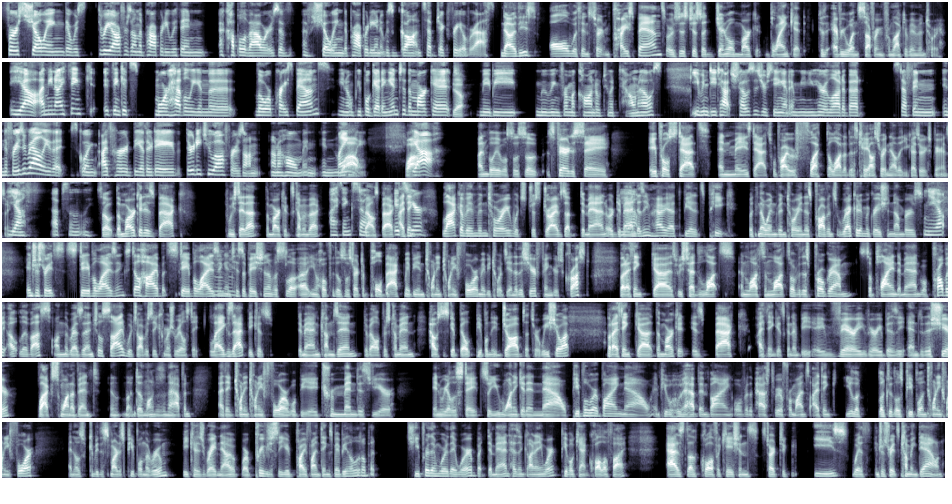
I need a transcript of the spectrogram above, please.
first showing there was three offers on the property within a couple of hours of of showing the property and it was gone subject free over ask. Now, are these all within certain price bands, or is this just a general market blanket because everyone's suffering from lack of inventory? yeah i mean i think i think it's more heavily in the lower price bands you know people getting into the market Yeah. maybe moving from a condo to a townhouse even detached houses you're seeing it i mean you hear a lot about stuff in in the fraser valley that is going i've heard the other day 32 offers on on a home in in Wow. langley Wow, yeah unbelievable. So, so it's fair to say April stats and May stats will probably reflect a lot of this chaos right now that you guys are experiencing. yeah absolutely So the market is back. Can we say that the market's coming back, i think so bounce back? it's I think here lack of inventory, which just drives up demand, or demand Yeah. doesn't even have to be at its peak with no inventory in this province. Record immigration numbers, yep interest rates stabilizing, still high but stabilizing. Mhm. Anticipation of a slow. Uh, you know, hopefully those will start to pull back, maybe in 2024, maybe towards the end of this year. Fingers crossed. But I think, uh, as we said, lots and lots and lots over this program, supply and demand will probably outlive us on the residential side, which obviously commercial real estate lags that because demand comes in, developers come in, houses get built, people need jobs. That's where we show up. But I think uh, the market is back. I think it's going to be a very, very busy end of this year. Black Swan event, as long doesn't happen. I think 2024 will be a tremendous year in real estate. So you want to get in now. People who are buying now and people who have been buying over the past three or four months, I think you look look at those people in 2024, and those could be the smartest people in the room because right now or previously you'd probably find things maybe a little bit cheaper than where they were, but demand hasn't gone anywhere. People can't qualify. As the qualifications start to ease with interest rates coming down,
